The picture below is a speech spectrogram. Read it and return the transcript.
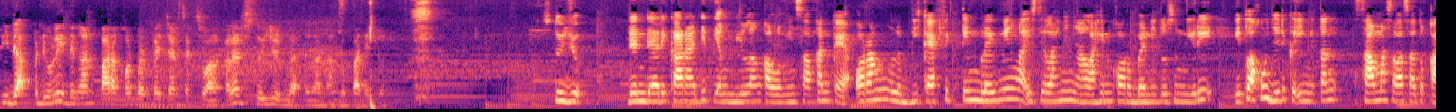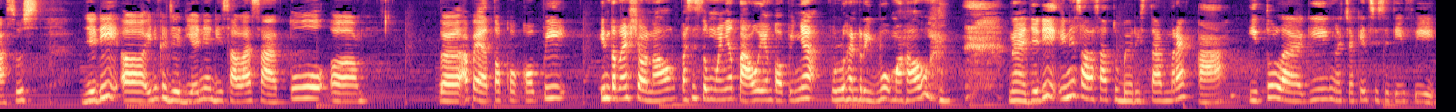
tidak peduli dengan para korban pelecehan seksual. Kalian setuju nggak dengan anggapan itu? Setuju. Dan dari Karadit yang bilang kalau misalkan kayak orang lebih kayak victim blaming lah istilahnya nyalahin korban itu sendiri itu aku jadi keingetan sama salah satu kasus. Jadi eh, ini kejadiannya di salah satu eh, eh, apa ya toko kopi internasional. Pasti semuanya tahu yang kopinya puluhan ribu mahal. Nah jadi ini salah satu barista mereka itu lagi ngecekin CCTV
